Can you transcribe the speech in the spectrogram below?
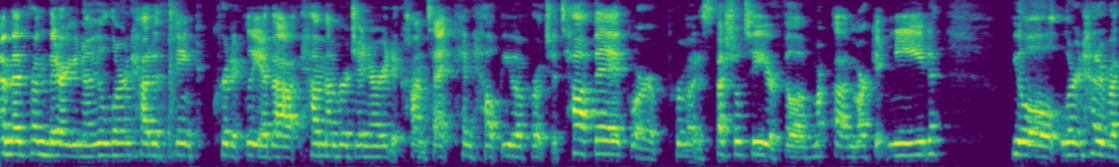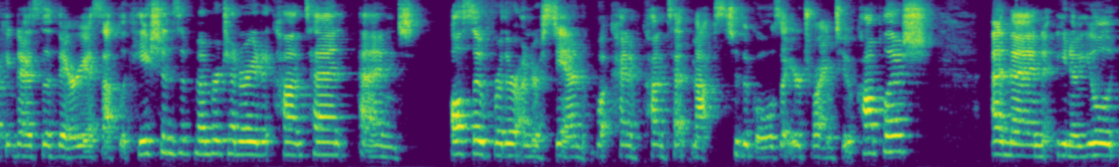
And then from there, you know, you'll learn how to think critically about how member generated content can help you approach a topic or promote a specialty or fill a, a market need. You'll learn how to recognize the various applications of member generated content and also further understand what kind of content maps to the goals that you're trying to accomplish. And then, you know, you'll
